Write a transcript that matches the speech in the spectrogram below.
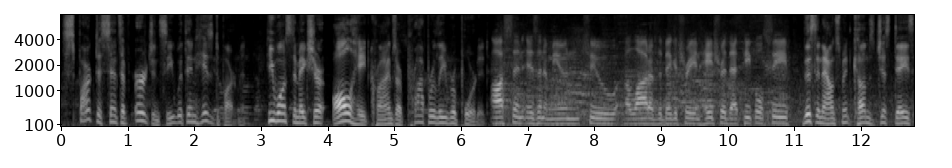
sparked a sense of urgency within his department. He wants to make sure all hate crimes are properly reported. Austin isn't immune to a lot of the bigotry and hatred that people see. This announcement comes just days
